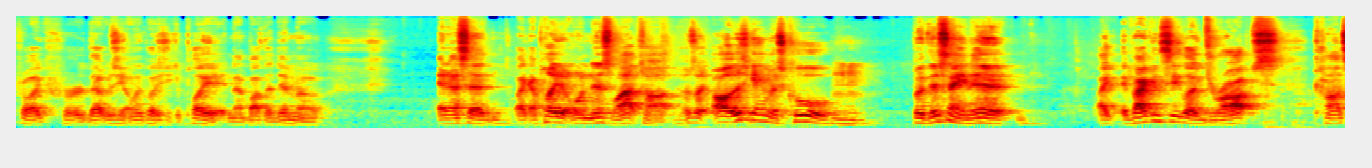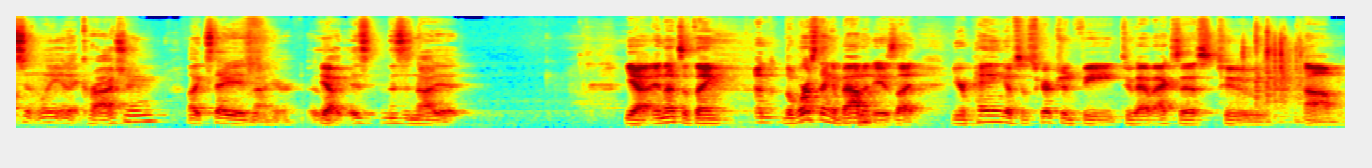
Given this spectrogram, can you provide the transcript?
for like for that was the only place you could play it, and I bought the demo. And I said, like, I played it on this laptop. I was like, oh, this game is cool, but this ain't it. Like, if I can see like drops constantly and it crashing, like Stadia is not here. Yeah. Like, it's this is not it. Yeah, and that's the thing. And the worst thing about it is that you're paying a subscription fee to have access to um,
